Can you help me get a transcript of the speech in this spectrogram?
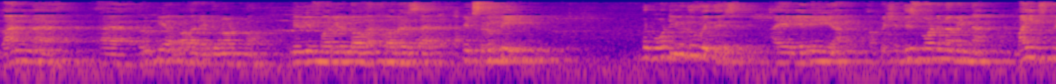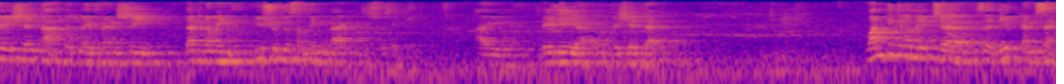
one uh, uh, rupee or dollar, I do not know. Maybe for you dollar, for us uh, it's rupee. But what do you do with this? I really uh, appreciate this. is What I mean, uh, my inspiration uh, with my friend Sri, that I mean, you should do something back to the society. I really uh, appreciate that. one thing, you know, it's a, it's a deep concern.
